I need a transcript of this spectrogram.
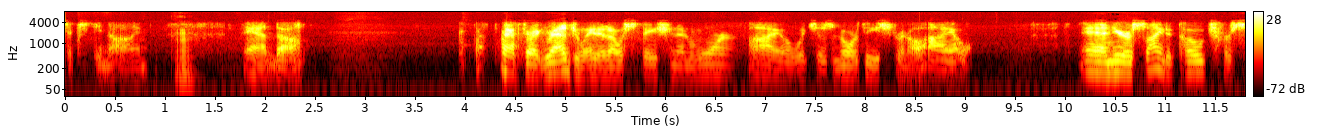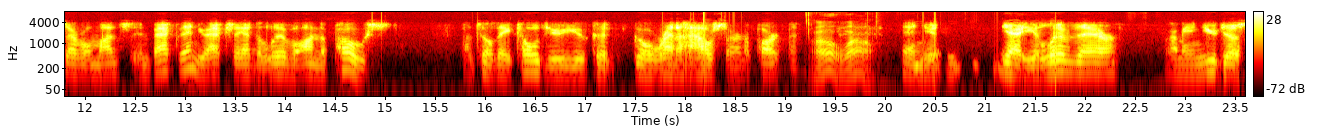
69. Hmm. And uh, after I graduated, I was stationed in Warren, Ohio, which is northeastern Ohio. And you're assigned a coach for several months. And back then, you actually had to live on the post until they told you you could go rent a house or an apartment. Oh, wow. And you, yeah, you live there. I mean, you just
